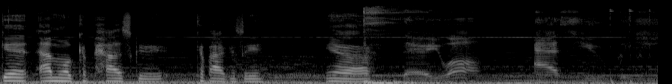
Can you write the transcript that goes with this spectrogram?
get ammo capacity. Capacity. Yeah. There you are, as you wished.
